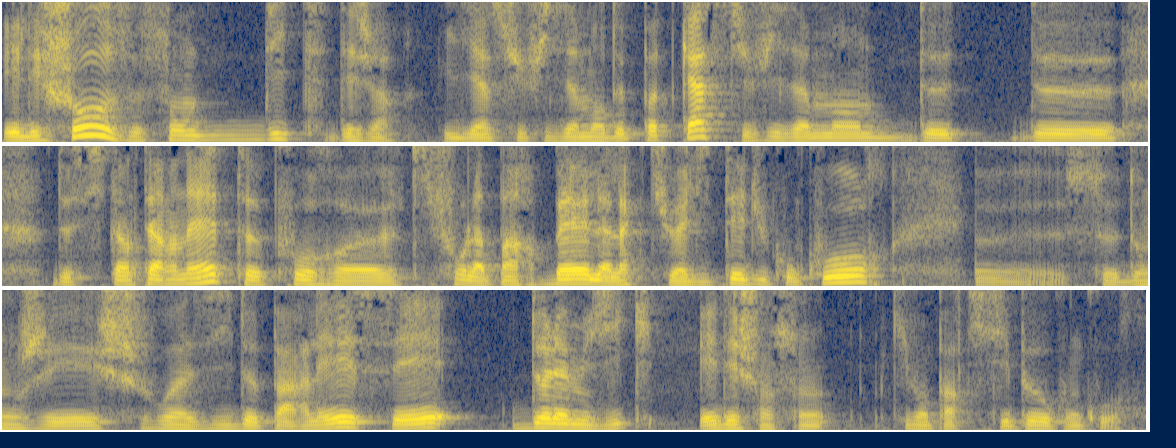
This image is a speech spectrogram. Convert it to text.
et les choses sont dites déjà. Il y a suffisamment de podcasts, suffisamment de de, sites internet pour euh, qui font la part belle à l'actualité du concours. Euh, ce dont j'ai choisi de parler, c'est de la musique et des chansons qui vont participer au concours.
